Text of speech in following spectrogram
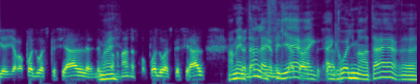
il n'y aura pas de loi spéciale, le Ouais. gouvernement ne fera pas de loi spéciale. En même temps, la filière ag- agroalimentaire, euh,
